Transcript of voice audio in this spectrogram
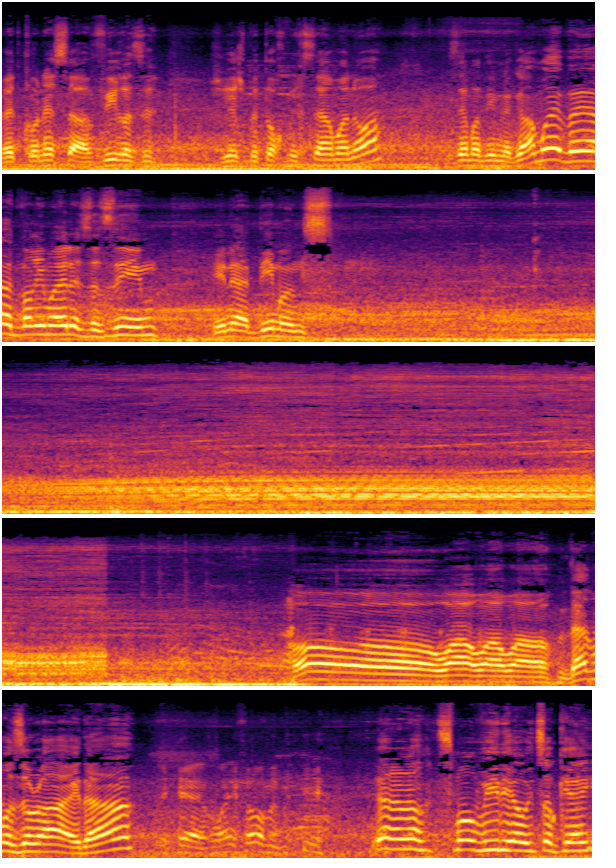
ואת כונס האוויר הזה שיש בתוך מכסה המנוע, זה מדהים לגמרי, והדברים האלה זזים, הנה הדימונס Oh. That was a ride, huh? Yeah, why are you filming? Yeah, no, no. Small video, it's okay.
